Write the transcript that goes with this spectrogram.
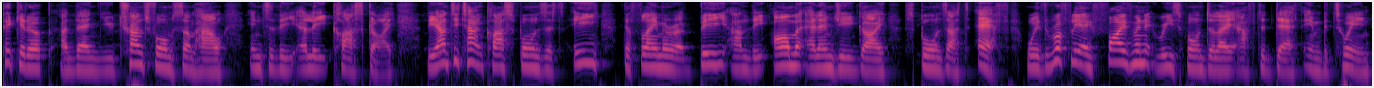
pick it up, and then you transform somehow into the elite class guy. The anti-tank class spawns at E, the flamer at B, and the armor LMG guy spawns at F, with roughly a 5 minute respawn delay after death in between.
